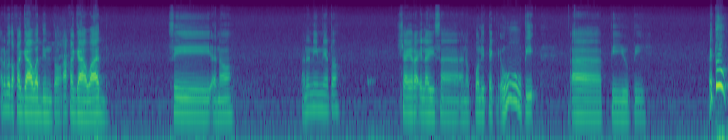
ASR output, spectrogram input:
Ano ba to Kagawad din to. Ah, kagawad. Si, ano... Ano name niya to? Shaira Eliza, ano, Polytechnic. Oh, P... Uh, PUP. Ito!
